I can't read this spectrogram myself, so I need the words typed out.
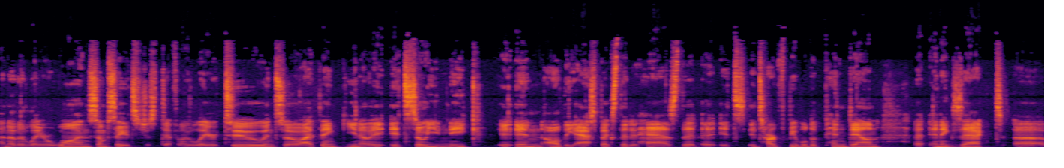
another layer one, some say it's just definitely layer two, and so I think you know it, it's so unique in all the aspects that it has that it's it's hard for people to pin down an exact uh,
